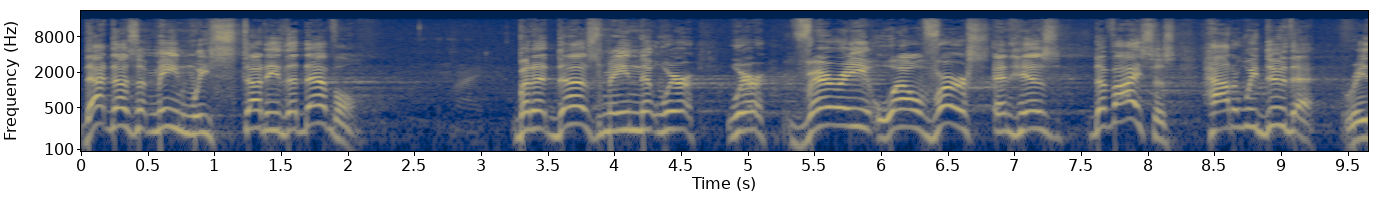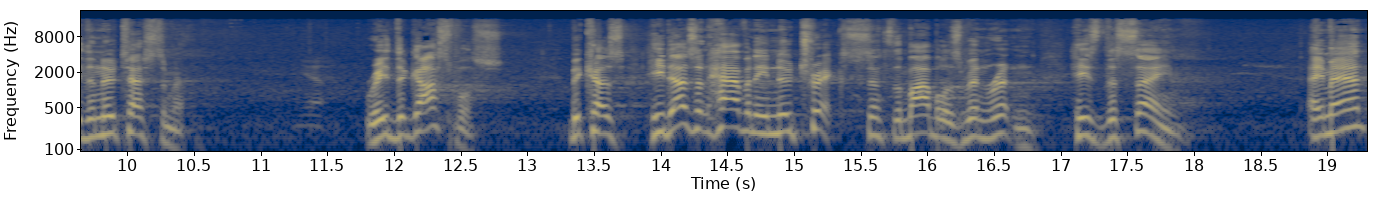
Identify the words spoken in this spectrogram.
That doesn't mean we study the devil. But it does mean that we're, we're very well versed in his devices. How do we do that? Read the New Testament, read the Gospels because he doesn't have any new tricks since the Bible has been written. He's the same. Amen?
